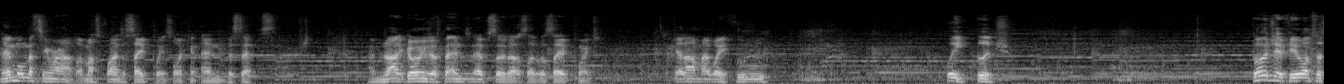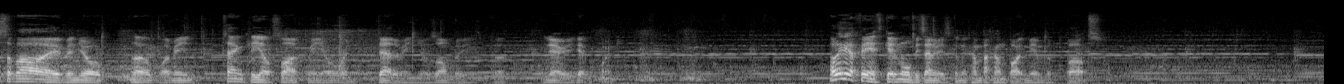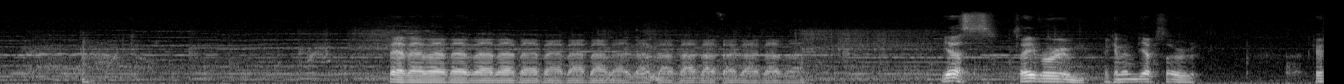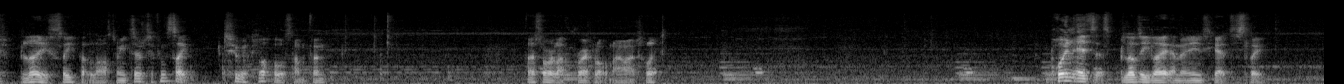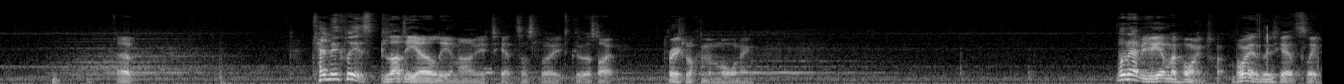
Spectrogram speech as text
No more messing around. I must find a save point so I can end this episode. I'm not going to end an episode outside of a save point. Get out of my way, fool. Wait, Budge. Budge, if you want to survive in your... Well, I mean, technically not survive me, you're dead, I mean, you're zombies, but... you know, you get the point. I don't get a feeling getting all these enemies going to come back and bite me in the butt. Yes, save room. I can end the episode. Go to bloody sleep at last. I mean, seriously, I think it's like two o'clock or something. That's already like three o'clock now, actually. Point is, it's bloody late and I need to get to sleep. Uh, technically, it's bloody early and I need to get to sleep because it's like three o'clock in the morning. Whatever, you get my point. Point is, I need to get to sleep.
